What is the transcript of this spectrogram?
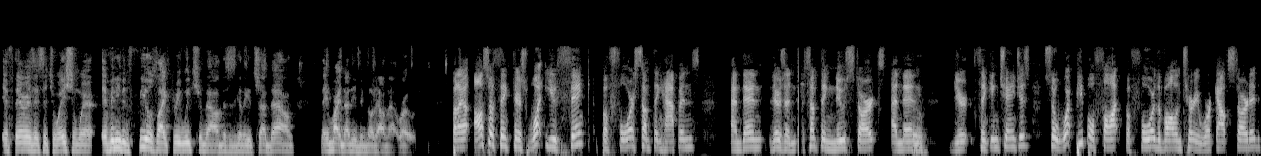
if there is a situation where if it even feels like three weeks from now this is going to get shut down, they might not even go down that road. But I also think there's what you think before something happens, and then there's a something new starts, and then True. your thinking changes. So what people thought before the voluntary workout started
